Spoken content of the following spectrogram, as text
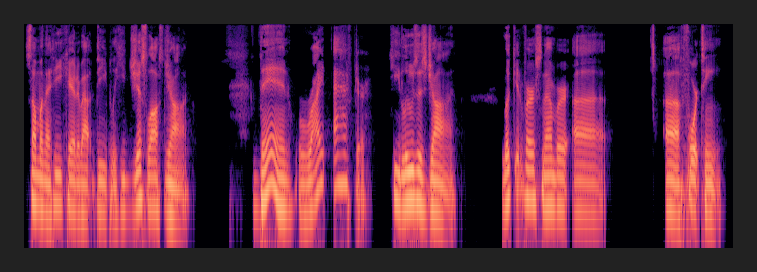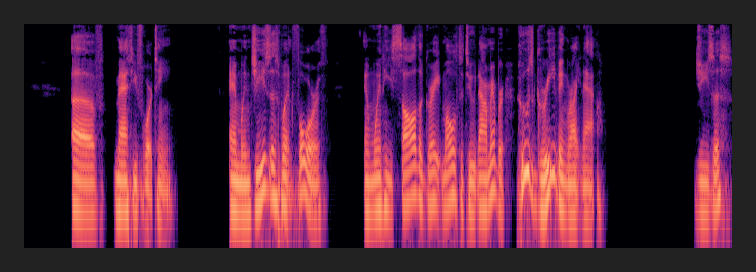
someone that he cared about deeply. He just lost John. Then right after he loses John, look at verse number uh uh 14 of Matthew 14. And when Jesus went forth and when he saw the great multitude, now remember, who's grieving right now? Jesus.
